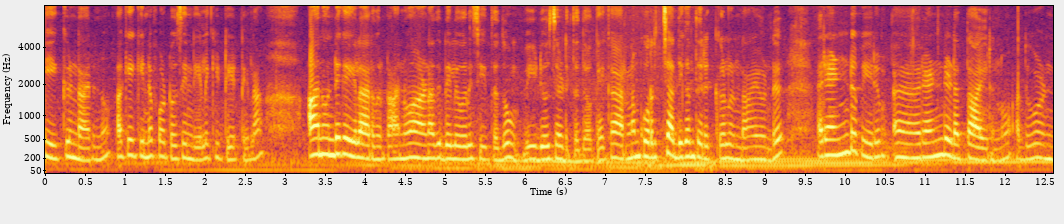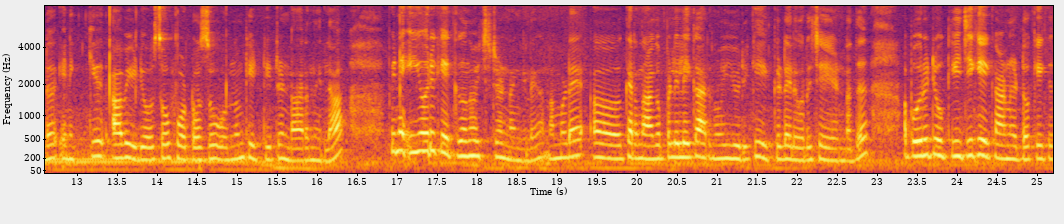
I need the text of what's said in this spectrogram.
കേക്ക് ഉണ്ടായിരുന്നു. ആ കേക്കിന്റെ ഫോട്ടോസ് ഇന്ത്യയിൽ കിട്ടിയിട്ടില്ല. അനുവിന്റെ കയ്യിലായിരുന്നു കേട്ടോ അനു ആണ് അത് ഡെലിവറി ചെയ്തതും വീഡിയോസ് എടുത്തതും ഒക്കെ. കാരണം കുറച്ചധികം തിരക്കുകൾ ഉണ്ടായതുകൊണ്ട് രണ്ടു പേരും രണ്ടിടത്തായിരുന്നു. അതുകൊണ്ട് എനിക്ക് ആ വീഡിയോസോ ഫോട്ടോസോ ഒന്നും കിട്ടിയിട്ടുണ്ടായിരുന്നില്ല. പിന്നെ ഈ ഒരു കേക്ക് എന്ന് വെച്ചിട്ടുണ്ടെങ്കിൽ നമ്മുടെ കരുനാഗപ്പള്ളിയിലേക്കായിരുന്നു ഈ ഒരു കേക്ക് ഡെലിവറി ചെയ്യേണ്ടത്. അപ്പോൾ ഒരു ടു കെ ജി കേക്കാണ് കേട്ടോ. കേക്ക്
